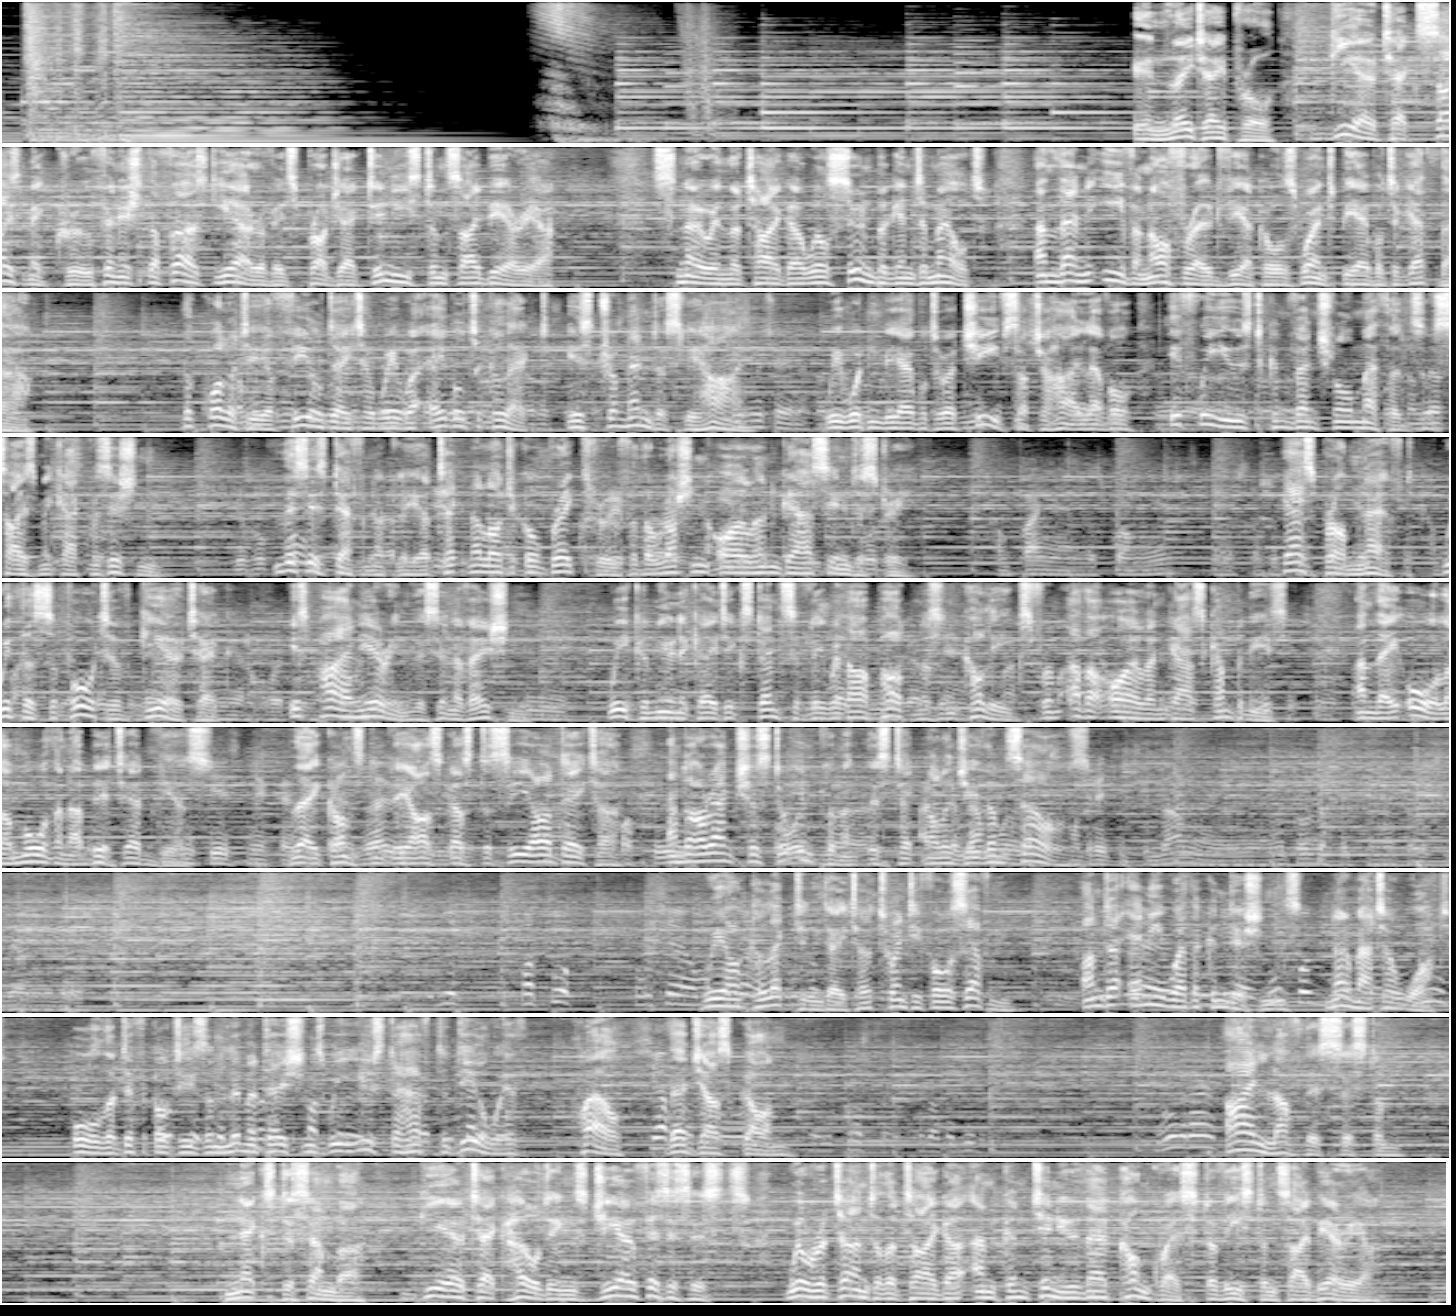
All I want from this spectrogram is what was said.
In late April, Geotech's seismic crew finished the first year of its project in eastern Siberia. Snow in the Taiga will soon begin to melt, and then even off-road vehicles won't be able to get there. The quality of field data we were able to collect is tremendously high. We wouldn't be able to achieve such a high level if we used conventional methods of seismic acquisition. This is definitely a technological breakthrough for the Russian oil and gas industry. Gazprom Neft, with the support of Geotech, is pioneering this innovation. We communicate extensively with our partners and colleagues from other oil and gas companies, and they all are more than a bit envious. They constantly ask us to see our data and are anxious to implement this technology themselves. We are collecting data 24-7 under any weather conditions, no matter what. All the difficulties and limitations we used to have to deal with, well, they're just gone. I love this system. Next December, Geotech Holdings geophysicists will return to the Taiga and continue their conquest of eastern Siberia.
